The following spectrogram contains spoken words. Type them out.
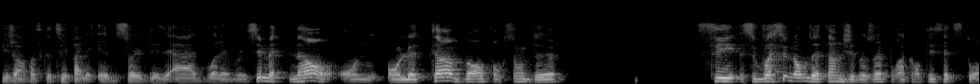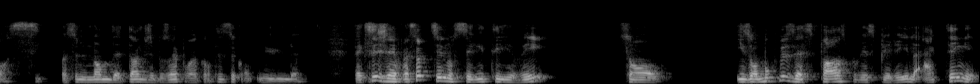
Puis genre, parce que, tu sais, il fallait insert des ads, whatever. Tu sais, maintenant, on, on, le temps va en fonction de. C'est, voici le nombre de temps que j'ai besoin pour raconter cette histoire-ci. Voici le nombre de temps que j'ai besoin pour raconter ce contenu-là. Fait que, j'ai l'impression que, tu sais, nos séries TV sont ils ont beaucoup plus d'espace pour respirer. Le acting,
